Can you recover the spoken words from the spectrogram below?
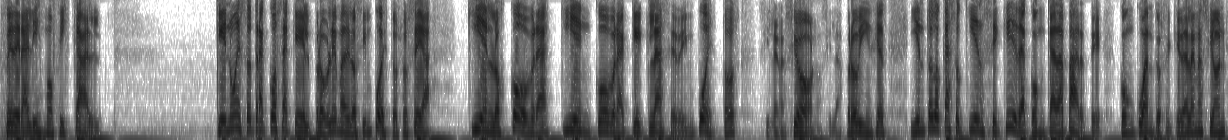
federalismo fiscal, que no es otra cosa que el problema de los impuestos, o sea, quién los cobra, quién cobra qué clase de impuestos, si la nación o si las provincias, y en todo caso quién se queda con cada parte, con cuánto se queda la nación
